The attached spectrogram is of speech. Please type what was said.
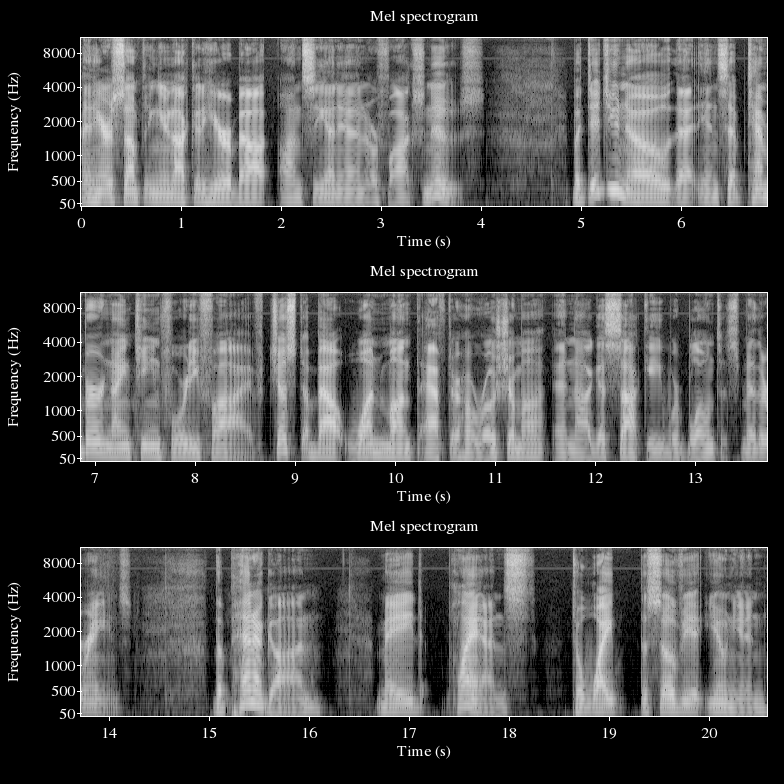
and here's something you're not going to hear about on CNN or Fox News. But did you know that in September 1945, just about one month after Hiroshima and Nagasaki were blown to smithereens, the Pentagon made plans to wipe the Soviet Union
